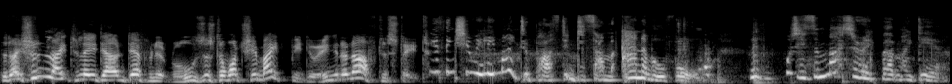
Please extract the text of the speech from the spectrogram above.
that I shouldn't like to lay down definite rules as to what she might be doing in an after state. You think she really might have passed into some animal form? what is the matter, Egbert, my dear?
